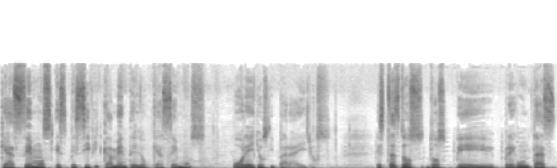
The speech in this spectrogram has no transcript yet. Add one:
que hacemos específicamente lo que hacemos por ellos y para ellos. Estas dos, eh, preguntas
